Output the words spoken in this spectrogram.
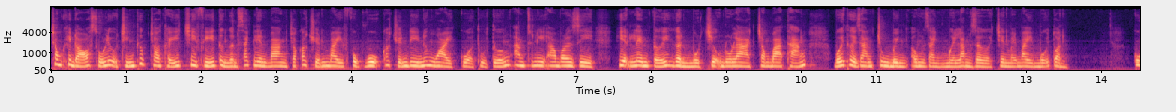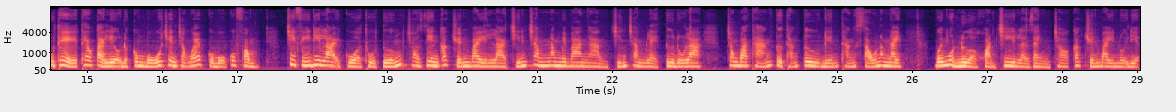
Trong khi đó, số liệu chính thức cho thấy chi phí từ ngân sách liên bang cho các chuyến bay phục vụ các chuyến đi nước ngoài của Thủ tướng Anthony Albanese hiện lên tới gần 1 triệu đô la trong 3 tháng, với thời gian trung bình ông dành 15 giờ trên máy bay mỗi tuần. Cụ thể, theo tài liệu được công bố trên trang web của Bộ Quốc phòng, chi phí đi lại của Thủ tướng cho riêng các chuyến bay là 953.904 đô la trong 3 tháng từ tháng 4 đến tháng 6 năm nay, với một nửa khoản chi là dành cho các chuyến bay nội địa.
